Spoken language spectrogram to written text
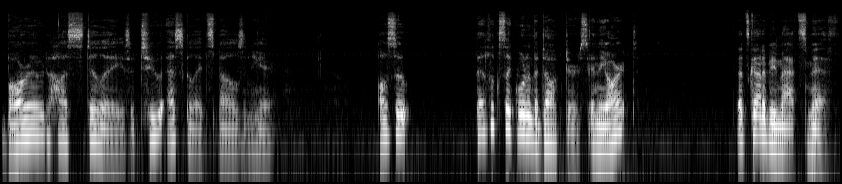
Borrowed Hostility. So two Escalate spells in here. Also, that looks like one of the doctors. In the art? That's gotta be Matt Smith.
